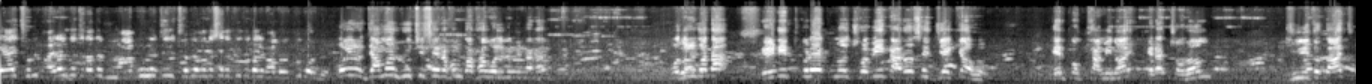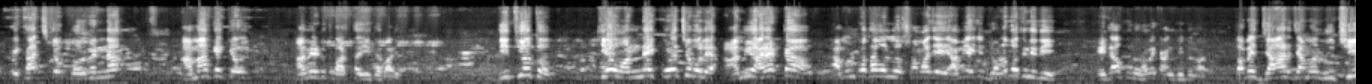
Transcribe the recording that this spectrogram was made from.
এআই ছবি ভাইরাল করছে তাদের মা বোনের যদি ছবি আমাদের সাথে দিত তাহলে ভালো কি বলবে? ওই যেমন রুচি সেরকম কথা বলবেন ওনারা প্রথম কথা এডিট করে কোনো ছবি কারও সে যে কেউ হোক, এর পক্ষে আমি নয়, এটা চরম ঘৃণিত কাজ এই কাজ কেউ করবেন না। আমাকে কেউ, আমি একটু বার্তা দিতে পারি। দ্বিতীয়ত, কেউ অন্যায় করেছে বলে আমি আরেকটা এমন কথা বলল সমাজে, আমি একজন জনপ্রতিনিধি, এটাও কোনোভাবে কাঙ্ক্ষিত নয়। তবে যার যেমন রুচি,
